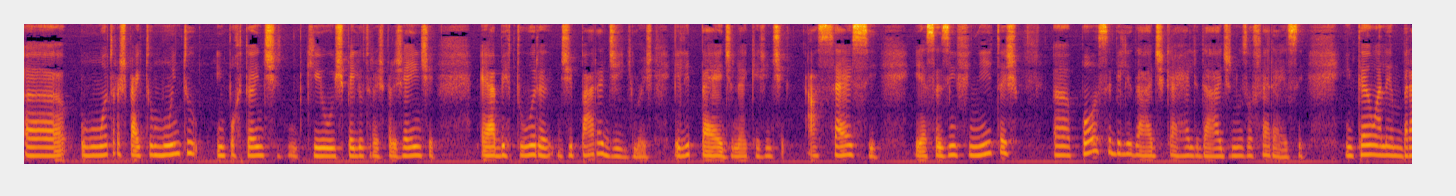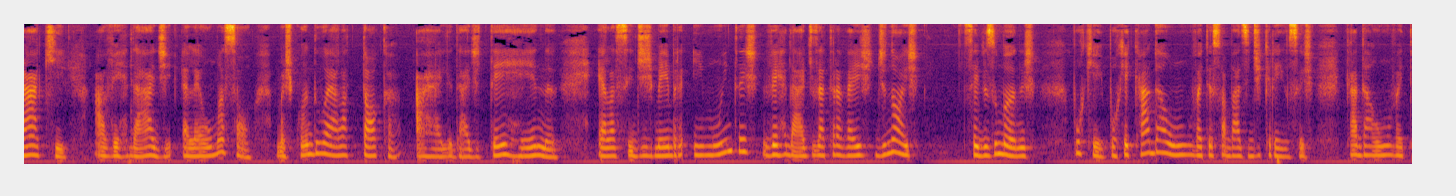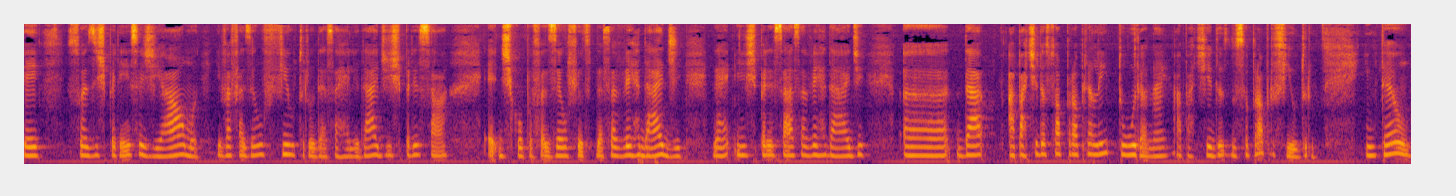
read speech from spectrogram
Uh, um outro aspecto muito importante que o espelho traz para gente é a abertura de paradigmas. Ele pede né, que a gente acesse essas infinitas uh, possibilidades que a realidade nos oferece. Então, é lembrar que a verdade ela é uma só, mas quando ela toca a realidade terrena, ela se desmembra em muitas verdades através de nós, seres humanos. Por quê? Porque cada um vai ter sua base de crenças, cada um vai ter suas experiências de alma e vai fazer um filtro dessa realidade e expressar, é, desculpa, fazer um filtro dessa verdade, né? E expressar essa verdade uh, da a partir da sua própria leitura, né? A partir do seu próprio filtro. Então,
